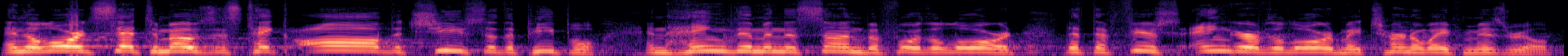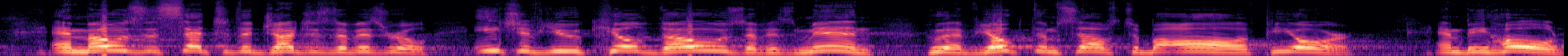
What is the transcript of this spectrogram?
And the Lord said to Moses, Take all the chiefs of the people and hang them in the sun before the Lord, that the fierce anger of the Lord may turn away from Israel. And Moses said to the judges of Israel, Each of you kill those of his men who have yoked themselves to Baal of Peor. And behold,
